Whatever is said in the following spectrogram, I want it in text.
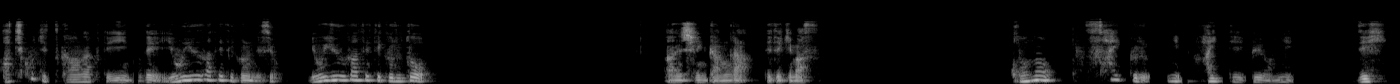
あちこち使わなくていいので余裕が出てくるんですよ。余裕が出てくると、安心感が出てきます。このサイクルに入っていくように、ぜひ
